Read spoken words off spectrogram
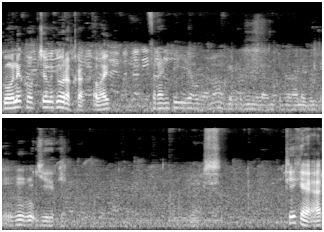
कोने खोपचे में क्यों रख रखा भाई? फ्रंट ही ये होगा ना गेट भी मिला इनको बनाने के लिए ये। ठीक है यार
